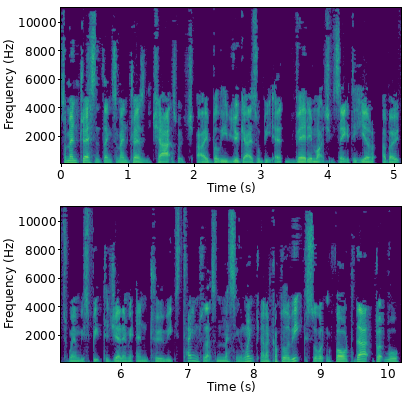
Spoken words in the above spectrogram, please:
Some interesting things, some interesting chats, which I believe you guys will be uh, very much excited to hear about when we speak to Jeremy in two weeks' time. So that's a Missing Link in a couple of weeks. So looking forward to that. But we'll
